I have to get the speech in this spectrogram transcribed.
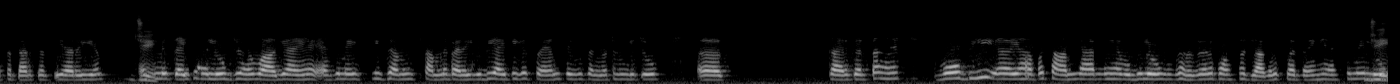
सरकार करती आ रही है। इसमें कई सारे लोग जो है वो आगे आए हैं। ऐसे में एक चीज़ हम सामने पहले ये भी आई थी कि स्वयं सेवी संगठन के जो कार्यकर्ता है वो भी यहाँ पर सामने आ रहे हैं। वो भी लोगों को घर घर पहुंचकर जागरूक कर रहे हैं। ऐसे में जी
